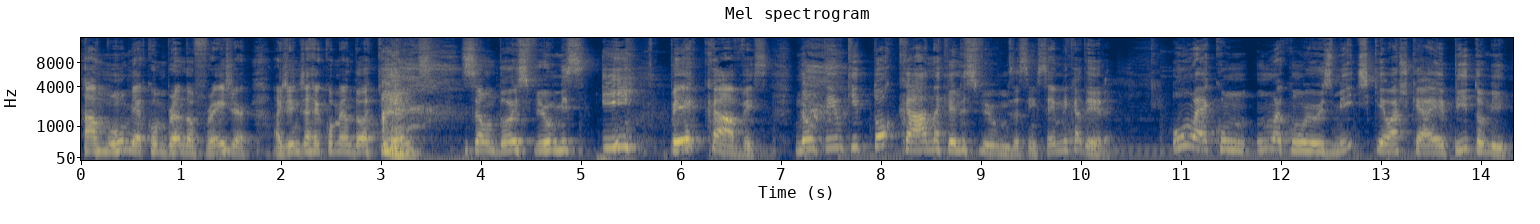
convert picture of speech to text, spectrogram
A Múmia com Brandon Fraser, a gente já recomendou aqui antes, são dois filmes impecáveis. Não tenho que tocar naqueles filmes, assim, sem brincadeira. Um é com um é com o Will Smith, que eu acho que é a epítome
